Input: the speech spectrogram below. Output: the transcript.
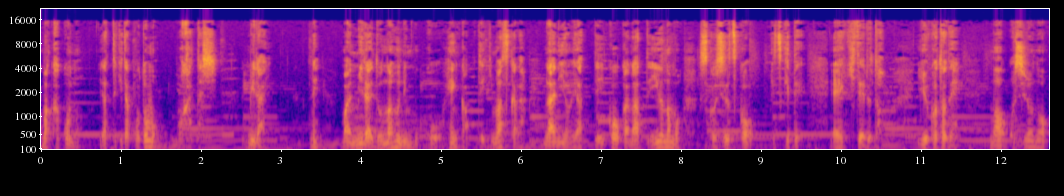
まあ、過去のやってきたことも分かったし、未来、ね、まあ、未来どんな風にもこう変化できますから、何をやっていこうかなっていうのも少しずつこう見つけてき、えー、てるということで、まあ、お城の、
